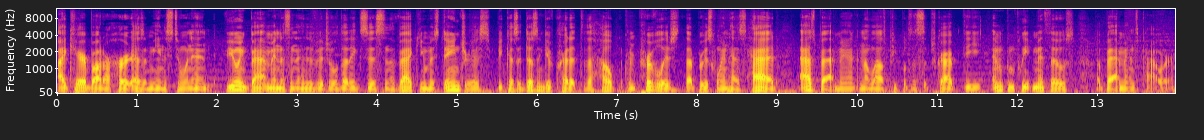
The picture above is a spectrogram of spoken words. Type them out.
I care about are hurt as a means to an end. Viewing Batman as an individual that exists in a vacuum is dangerous because it doesn't give credit to the help and privilege that Bruce Wayne has had as Batman and allows people to subscribe to the incomplete mythos of Batman's power.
